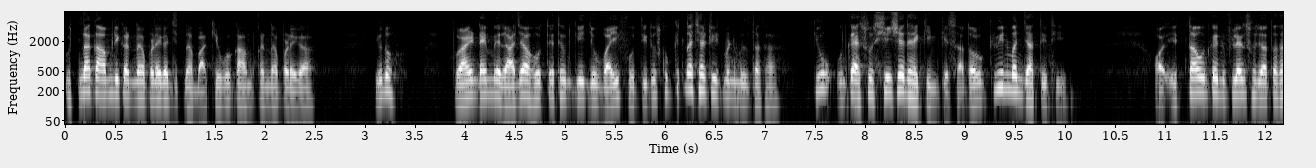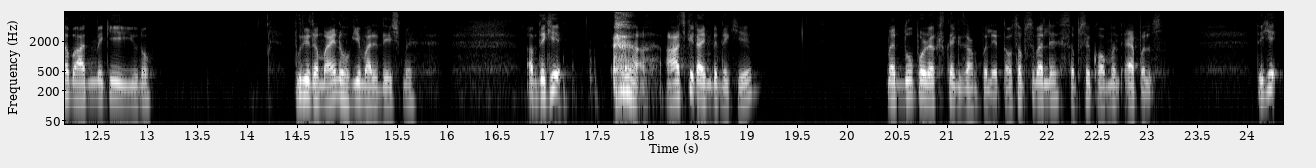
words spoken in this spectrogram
उतना काम नहीं करना पड़ेगा जितना बाकियों को काम करना पड़ेगा। यू नो पुराने टाइम में राजा होते थे उनकी जो वाइफ होती थी उसको कितना अच्छा ट्रीटमेंट मिलता था? क्यों? उनका एसोसिएशन है किंग के साथ और वो क्वीन बन जाती थी। और इतना उनका इन्फ्लुएंस हो जाता था बाद में कि यू नो पूरी रामायण होगी हमारे देश में। अब देखिए, आज के टाइम पे देखिए, मैं दो प्रोडक्ट्स का एग्जांपल लेता हूँ। सबसे पहले, सबसे कॉमन एप्पल देखिए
